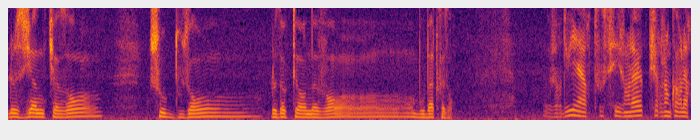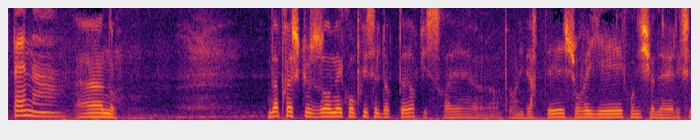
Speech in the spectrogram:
Le Zien de 15 ans, Chouk 12 ans, le docteur 9 ans, Bouba 13 ans. Aujourd'hui, alors, tous ces gens-là purgent encore leur peine. euh, Ah non. D'après ce que j'en ai compris, c'est le docteur qui serait euh, un peu en liberté, surveillé, conditionnel, etc.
